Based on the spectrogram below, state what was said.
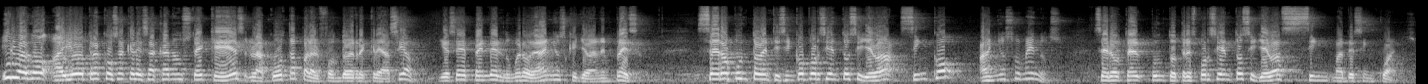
Y luego hay otra cosa que le sacan a usted que es la cuota para el fondo de recreación. Y ese depende del número de años que lleva la empresa. 0.25% si lleva 5 años o menos. 0.3% si lleva más de 5 años.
